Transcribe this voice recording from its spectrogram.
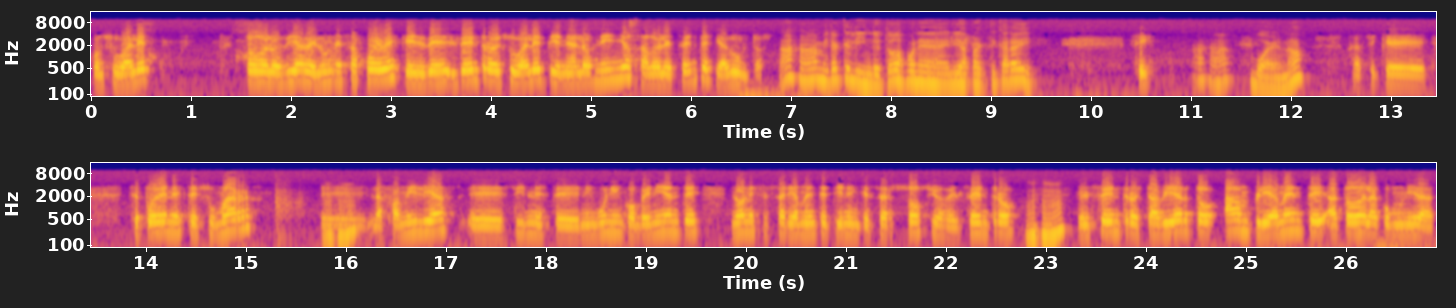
con su ballet todos los días de lunes a jueves, que dentro de su ballet tiene a los niños, adolescentes y adultos. Ajá, mira qué lindo. ¿Y todos van a ir a practicar ahí? Sí. Ajá, bueno así que se pueden este sumar eh, las familias eh, sin este ningún inconveniente. No necesariamente tienen que ser socios del centro. El centro está abierto ampliamente a toda la comunidad.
